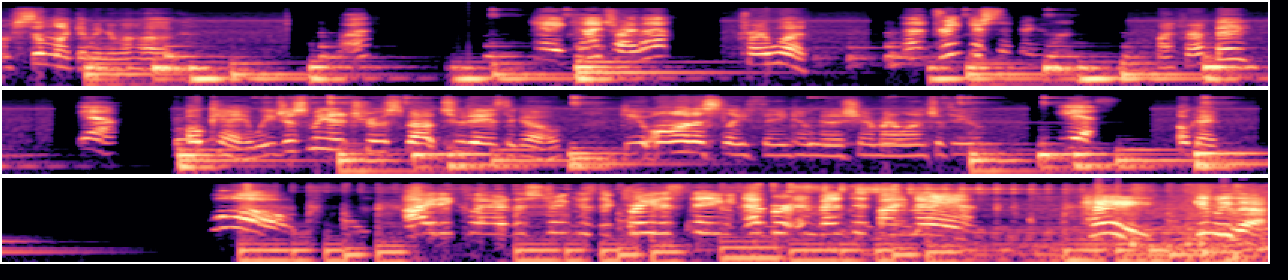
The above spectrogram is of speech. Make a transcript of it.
I'm still not giving him a hug. What? Hey, can I try that? Try what? That drink you're sipping on. My frappe? Yeah. Okay, we just made a truce about two days ago. Do you honestly think I'm gonna share my lunch with you? Yes. Okay. Whoa! I declare this drink is the greatest thing ever invented by man. Hey! Give me that!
